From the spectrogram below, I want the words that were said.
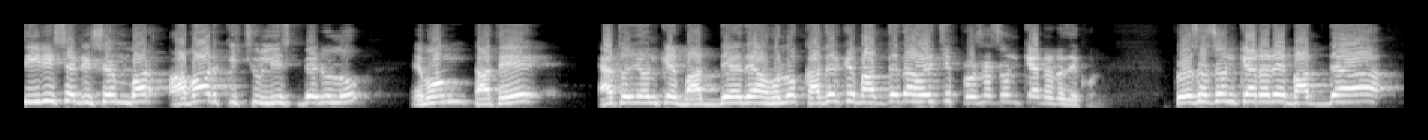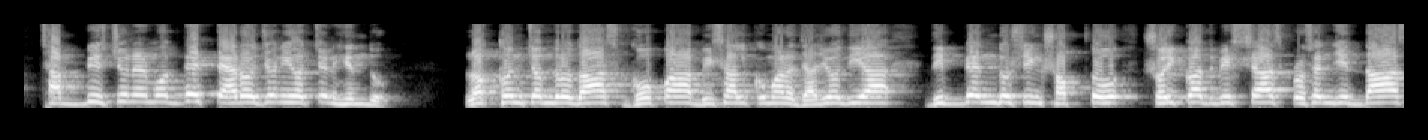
তিরিশে ডিসেম্বর আবার কিছু লিস্ট বেরোলো এবং তাতে এতজনকে বাদ দিয়ে দেওয়া হলো। কাদেরকে বাদ দেওয়া হয়েছে? প্রশাসন ক্যাডারে দেখুন। প্রশাসন ক্যাডারে বাদ দেওয়া ছাব্বিশ জনের মধ্যে তেরো জনই হচ্ছেন হিন্দু। লক্ষণচন্দ্র দাস, গোপা, বিশাল কুমার জাজদিয়া, দিব্যেন্দু সিং সপ্ত, সৈকত বিশ্বাস, প্রসেনজিৎ দাস,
